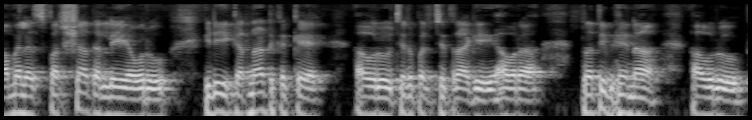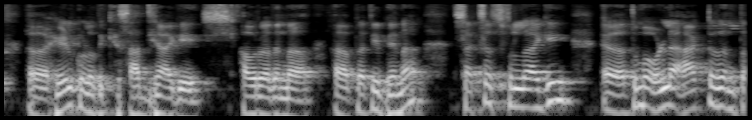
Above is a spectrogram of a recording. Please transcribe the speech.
ಆಮೇಲೆ ಸ್ಪರ್ಶದಲ್ಲಿ ಅವರು ಇಡೀ ಕರ್ನಾಟಕಕ್ಕೆ ಅವರು ಚಿರಪರಿಚಿತರಾಗಿ ಅವರ ಪ್ರತಿಭೆನ ಅವರು ಹೇಳ್ಕೊಳ್ಳೋದಕ್ಕೆ ಸಾಧ್ಯ ಆಗಿ ಅವರು ಅದನ್ನು ಪ್ರತಿಭೆನ ಸಕ್ಸಸ್ಫುಲ್ಲಾಗಿ ತುಂಬ ಒಳ್ಳೆ ಆ್ಯಕ್ಟರ್ ಅಂತ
